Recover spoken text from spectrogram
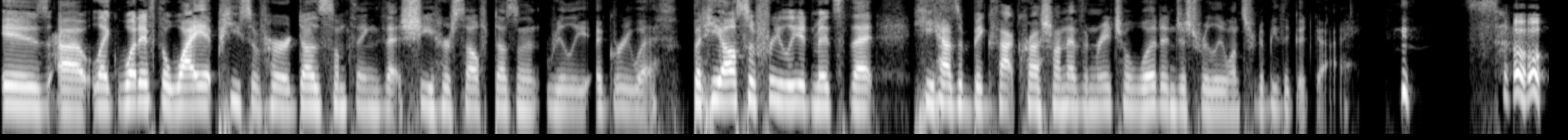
is uh like what if the Wyatt piece of her does something that she herself doesn't really agree with. But he also freely admits that he has a big fat crush on Evan Rachel Wood and just really wants her to be the good guy. so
